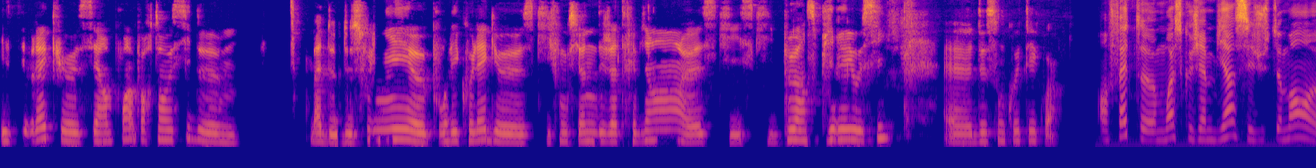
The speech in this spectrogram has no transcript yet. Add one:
et c'est vrai que c'est un point important aussi de bah, de de souligner, pour les collègues, ce qui fonctionne déjà très bien, ce qui ce qui peut inspirer aussi, de son côté, quoi. En fait, moi, ce que j'aime bien, c'est justement,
